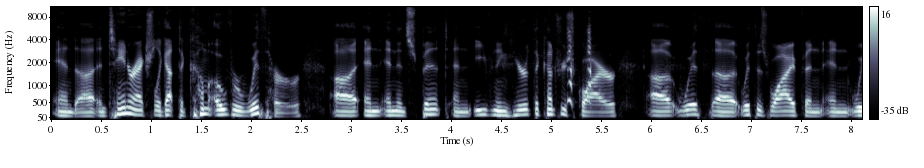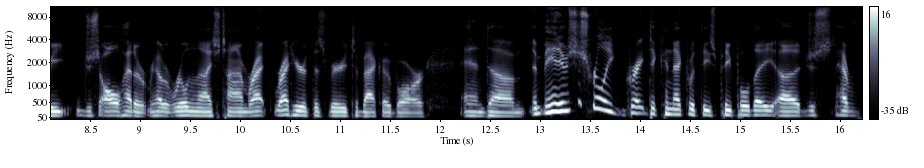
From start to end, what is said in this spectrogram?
and uh, and Tanner actually got to come over with her, uh, and and then spent an evening here at the Country Squire uh, with uh, with his wife, and and we just all had a had a really nice time right right here at this very tobacco bar, and um, and, man, it was just really great to connect with these people. They uh, just have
